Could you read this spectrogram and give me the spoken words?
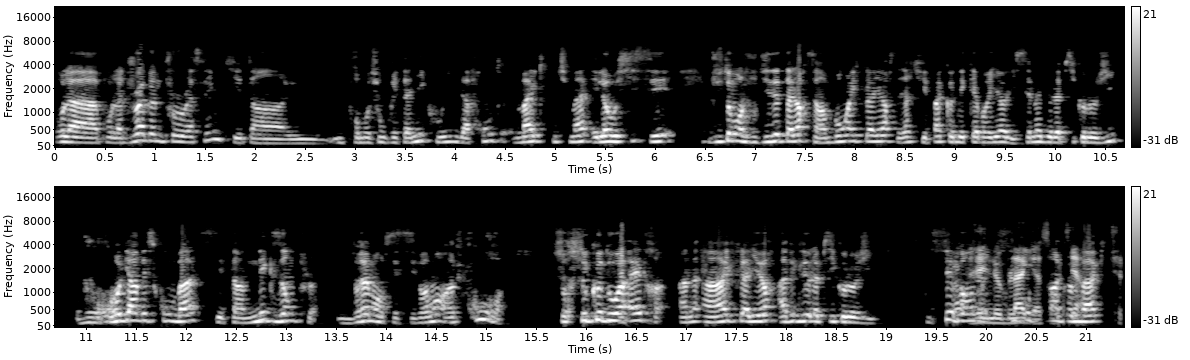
pour la pour la Dragon Pro Wrestling, qui est un, une, une promotion britannique où il affronte Mike Hitchman. Et là aussi, c'est justement, je vous disais tout à l'heure, c'est un bon high flyer, c'est-à-dire qu'il fait pas que des cabrioles, il sait mettre de la psychologie. Vous regardez ce combat, c'est un exemple, vraiment, c'est c'est vraiment un cours sur ce que doit être un, un high flyer avec de la psychologie. Il sait vendre, une il sait blague à un sortir. comeback Je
